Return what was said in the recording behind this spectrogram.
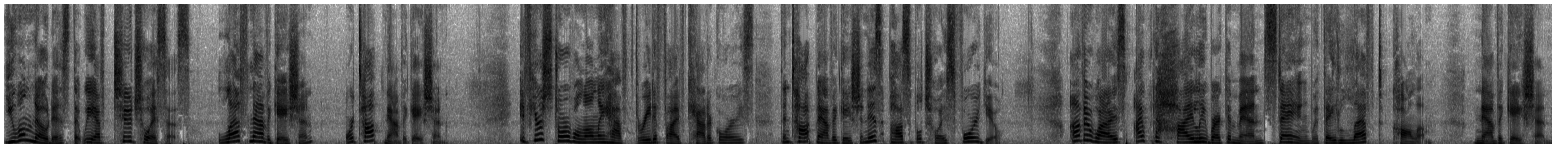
you will notice that we have two choices, left navigation or top navigation. If your store will only have three to five categories, then top navigation is a possible choice for you. Otherwise, I would highly recommend staying with a left column, navigation.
